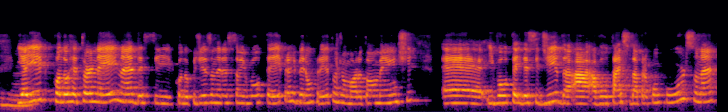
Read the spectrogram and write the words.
Uhum. E aí, quando eu retornei, né, desse, quando eu pedi exoneração e voltei para Ribeirão Preto, onde eu moro atualmente, é, e voltei decidida a, a voltar a estudar para concurso, né?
